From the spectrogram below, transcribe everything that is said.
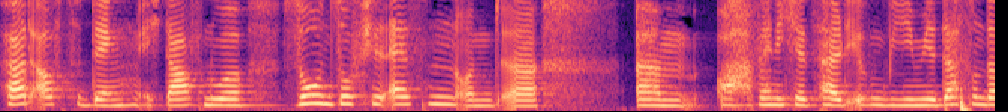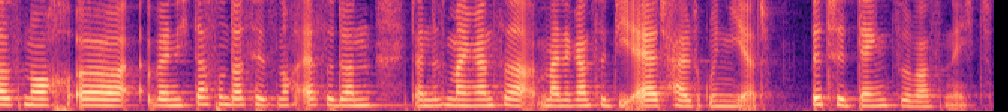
hört auf zu denken, ich darf nur so und so viel essen und äh, ähm, oh, wenn ich jetzt halt irgendwie mir das und das noch, äh, wenn ich das und das jetzt noch esse, dann, dann ist mein ganze, meine ganze Diät halt ruiniert. Bitte denkt sowas nicht.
